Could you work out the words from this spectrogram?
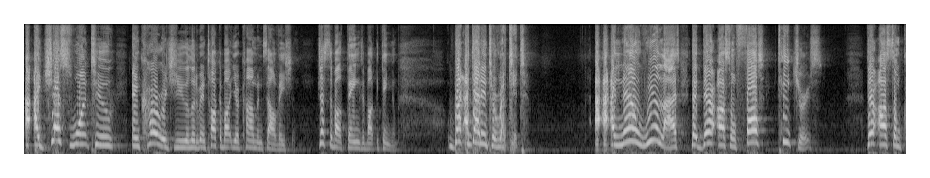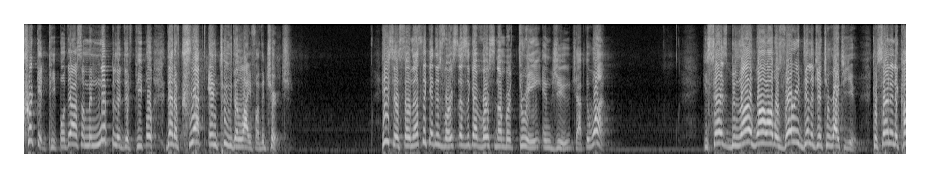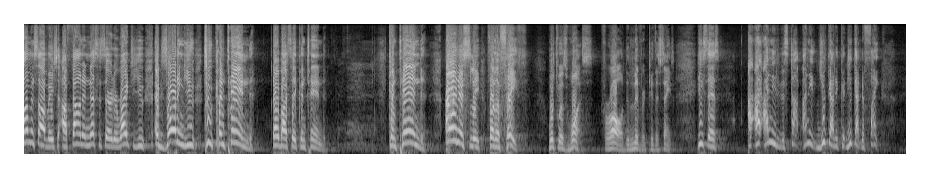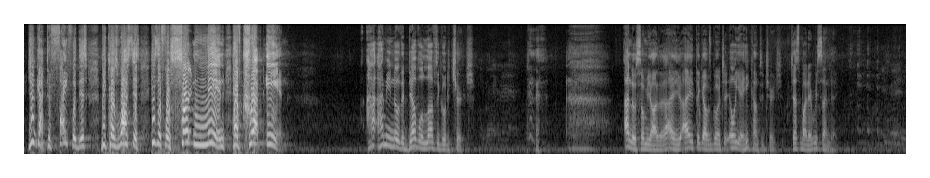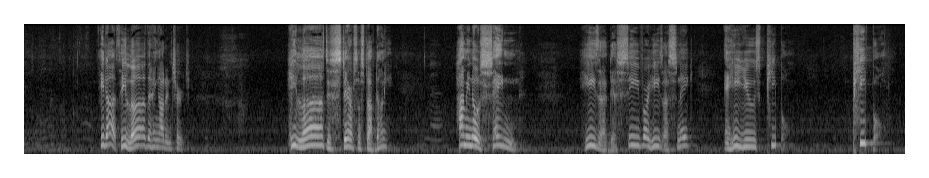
I, I just want to encourage you a little bit and talk about your common salvation, just about things about the kingdom. But I got interrupted. I, now realize that there are some false teachers there are some crooked people, there are some manipulative people that have crept into the life of the church. He says, so let's look at this verse. Let's look at verse number three in Jude chapter one. He says, Beloved, while I was very diligent to write to you concerning the common salvation, I found it necessary to write to you, exhorting you to contend. Everybody say contend. Contend, earnestly for the faith which was once for all delivered to the saints. He says, I, I, I needed to stop. I need you got to you got to fight. You got to fight for this because watch this. He said, For certain men have crept in. I, how many know the devil loves to go to church? I know some of y'all, I, I think I was going to. Oh, yeah, he comes to church just about every Sunday. He does. He loves to hang out in church. He loves to stir up some stuff, don't he? How many know Satan? He's a deceiver, he's a snake, and he used people. People.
